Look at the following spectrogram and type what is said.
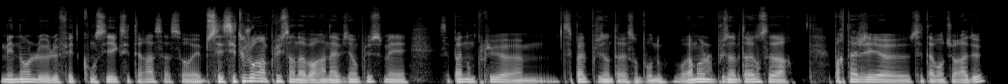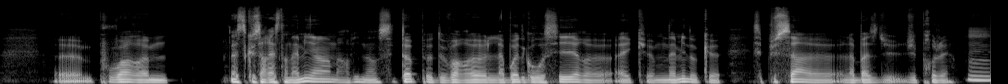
Mais non, le, le fait de conseiller, etc., ça serait. C'est toujours un plus hein, d'avoir un avis en plus, mais c'est pas non plus, euh, c'est pas le plus intéressant pour nous. Vraiment, le plus intéressant, c'est d'avoir partagé cette aventure à deux, pouvoir. parce que ça reste un ami, hein, Marvin. Hein, c'est top de voir la boîte grossir avec mon ami, donc c'est plus ça la base du, du projet. Mmh.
